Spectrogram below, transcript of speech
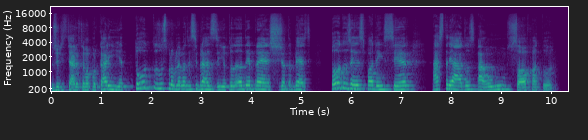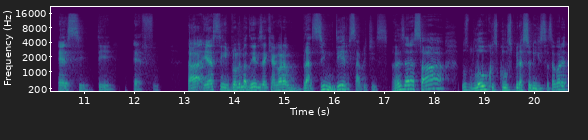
do judiciário ser uma porcaria, todos os problemas desse Brasil, toda a Odebrecht, JBS, todos eles podem ser rastreados a um só fator: STF. Tá? E assim, o problema deles é que agora o Brasil inteiro sabe disso. Antes era só os loucos conspiracionistas, agora é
